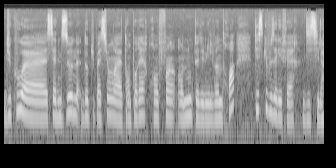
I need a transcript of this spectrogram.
Du coup, euh, cette zone d'occupation euh, temporaire prend fin en août 2023. Qu'est-ce que vous allez faire d'ici là?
